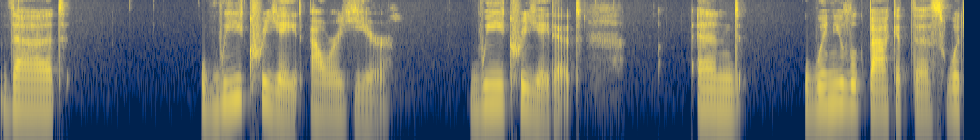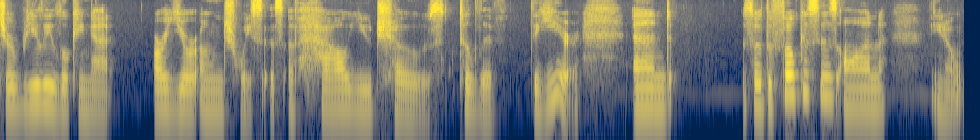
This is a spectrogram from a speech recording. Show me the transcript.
that we create our year. We create it, and when you look back at this, what you're really looking at are your own choices of how you chose to live the year. And so the focus is on, you know,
